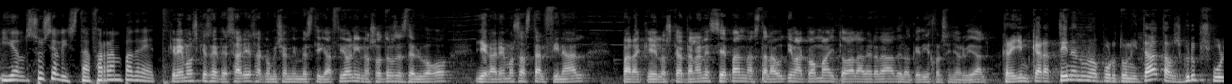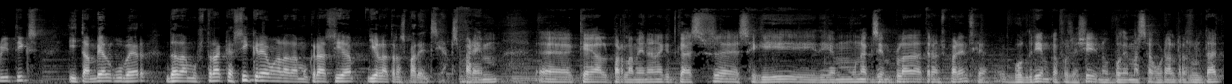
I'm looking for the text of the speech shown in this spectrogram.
y el socialista Ferran Pedret. Creemos que es necesaria esa comisión de investigación y nosotros desde luego llegaremos hasta el final para que los catalanes sepan hasta la última coma y toda la verdad de lo que dijo el señor Vidal. Creiem que ara tenen una oportunitat els grups polítics i també el govern de demostrar que sí creuen en la democràcia i en la transparència. Esperem eh, que el Parlament en aquest cas eh, sigui diguem, un exemple de transparència. Voldríem que fos així, no podem assegurar el resultat.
